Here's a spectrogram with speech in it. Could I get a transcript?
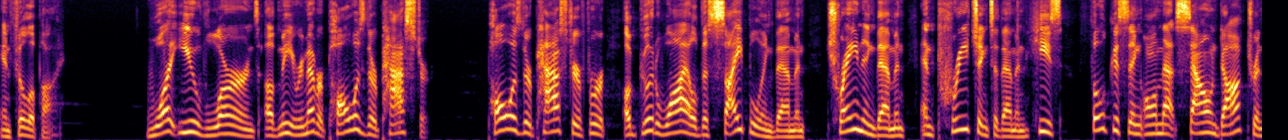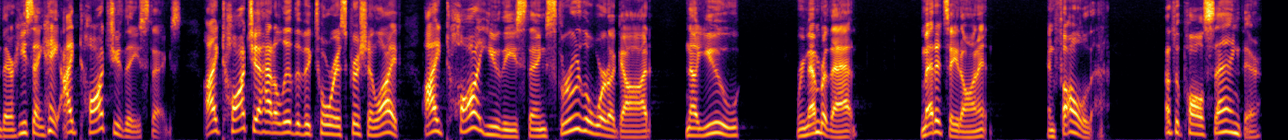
in Philippi. What you've learned of me. Remember, Paul was their pastor. Paul was their pastor for a good while, discipling them and training them and, and preaching to them. And he's focusing on that sound doctrine there. He's saying, Hey, I taught you these things. I taught you how to live the victorious Christian life. I taught you these things through the Word of God. Now you remember that, meditate on it, and follow that. That's what Paul's saying there.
